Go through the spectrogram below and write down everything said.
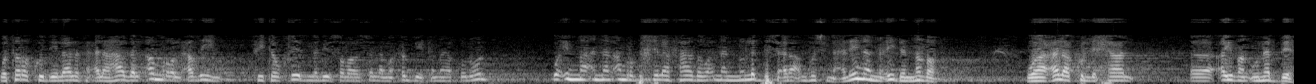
وتركوا دلالة على هذا الأمر العظيم في توقير النبي صلى الله عليه وسلم وحبه كما يقولون وإما أن الأمر بخلاف هذا وأن نلبس على أنفسنا. علينا نعيد النظر. وعلى كل حال آه، أيضا أنبه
